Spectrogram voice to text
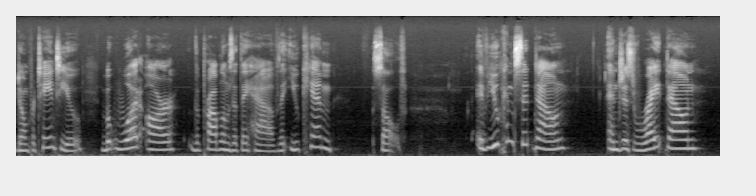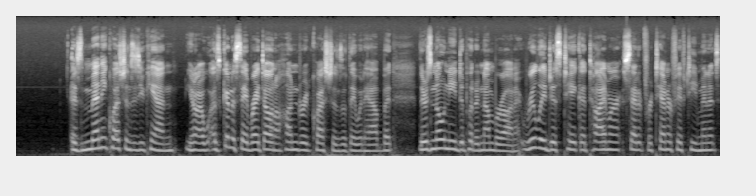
don't pertain to you. But what are the problems that they have that you can solve? If you can sit down and just write down as many questions as you can. You know, I was going to say write down 100 questions that they would have, but there's no need to put a number on it. Really, just take a timer, set it for 10 or 15 minutes,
